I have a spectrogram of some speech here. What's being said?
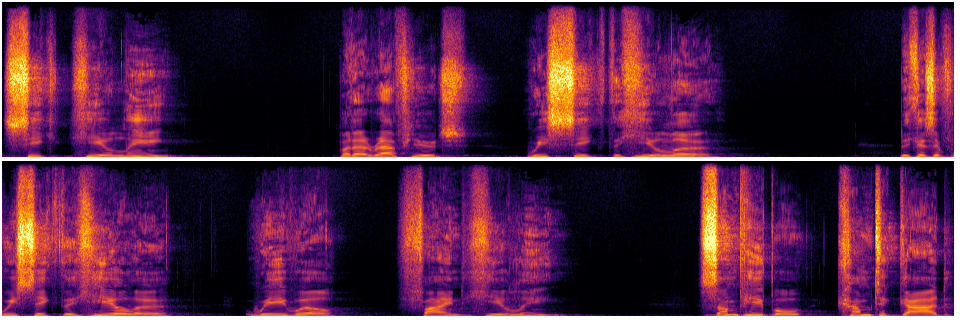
seek healing. But at Refuge, we seek the healer. Because if we seek the healer, we will find healing. Some people come to God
